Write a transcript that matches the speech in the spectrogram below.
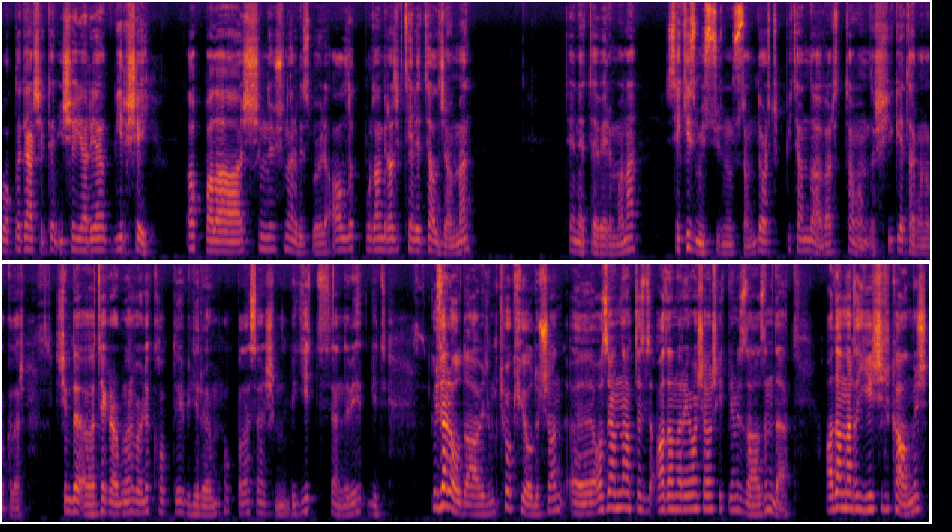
Blokla gerçekten işe yarayan bir şey. Hoppala. Şimdi şunları biz böyle aldık. Buradan birazcık TNT alacağım ben. TNT verin bana. 8 mi istiyorsun ustam? 4. Bir tane daha var. Tamamdır. Yeter bana bu kadar. Şimdi e, tekrar bunları böyle koplayabilirim. Hoppala sen şimdi bir git. Sen de bir git. Güzel oldu abicim. Çok iyi oldu şu an. Ee, o zaman ne yapacağız? Biz adamlara yavaş yavaş gitmemiz lazım da. Adamlarda yeşil kalmış.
